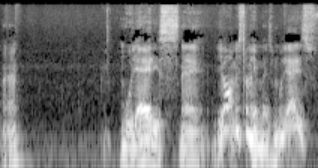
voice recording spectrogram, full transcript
Né? Mulheres, né? E homens também, mas mulheres,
